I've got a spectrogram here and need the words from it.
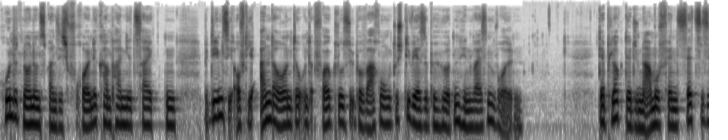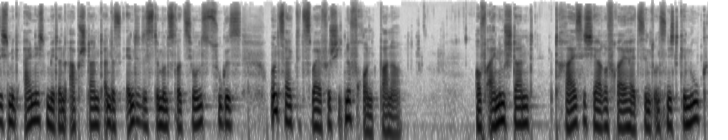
129 Freunde-Kampagne zeigten, mit dem sie auf die andauernde und erfolglose Überwachung durch diverse Behörden hinweisen wollen. Der Block der Dynamo-Fans setzte sich mit einigen Metern Abstand an das Ende des Demonstrationszuges und zeigte zwei verschiedene Frontbanner. Auf einem stand 30 Jahre Freiheit sind uns nicht genug,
